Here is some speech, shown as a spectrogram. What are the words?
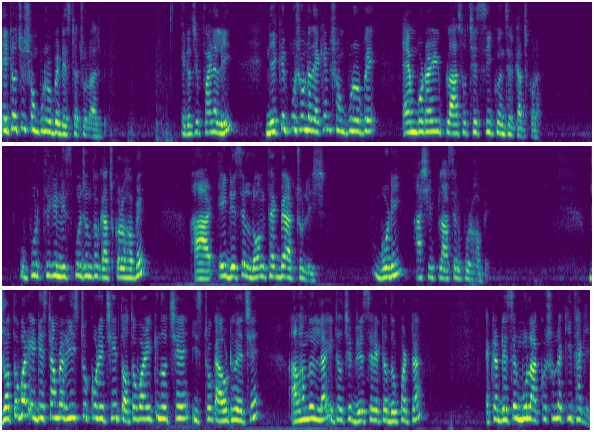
এটা হচ্ছে সম্পূর্ণরূপে ড্রেসটা চলে আসবে। এটা হচ্ছে ফাইনালি নেকের পোষণটা দেখেন, সম্পূর্ণরূপে এমব্রয়ডারি প্লাস হচ্ছে সিকোয়েন্সের কাজ করা। উপর থেকে নিচ পর্যন্ত কাজ করা হবে। আর এই ড্রেসের লং থাকবে আটচল্লিশ। বডি আশি প্লাসের উপর হবে। যতবার এই ড্রেসটা আমরা রিস্টক করেছি, ততবারই কিন্তু হচ্ছে স্টক আউট হয়েছে। আলহামদুলিল্লাহ, এটা হচ্ছে ড্রেসের একটা দোপাট্টা। একটা ড্রেসের মূল আকর্ষণটা কি থাকে?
